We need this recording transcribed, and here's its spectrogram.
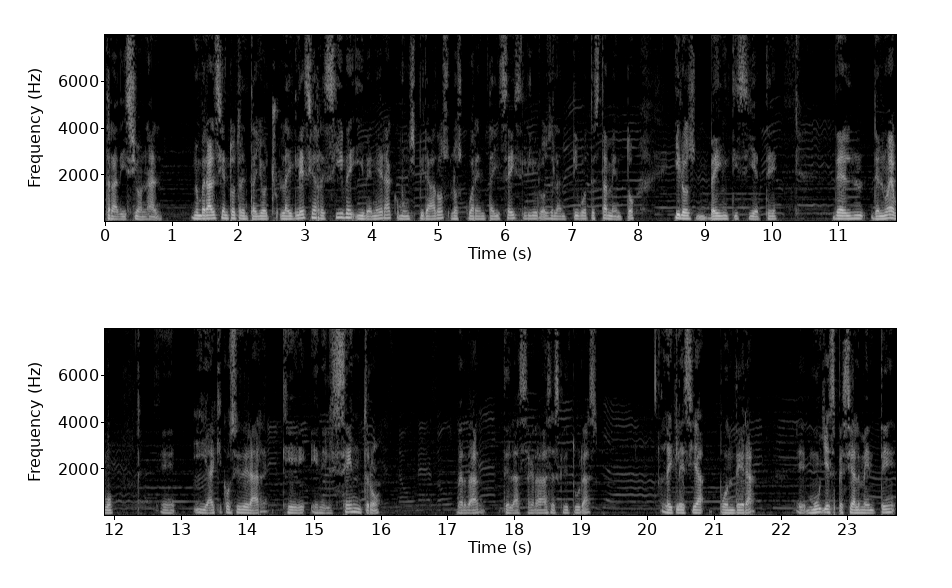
tradicional. Numeral 138. La Iglesia recibe y venera como inspirados los 46 libros del Antiguo Testamento y los 27 del, Nuevo. Eh, y hay que considerar que en el centro, ¿verdad?, de las Sagradas Escrituras, la Iglesia pondera eh, muy especialmente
